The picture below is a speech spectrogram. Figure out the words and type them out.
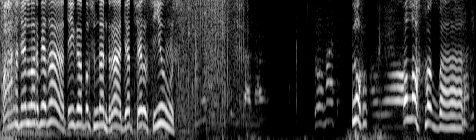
Panasnya luar biasa, 39 derajat Celcius. Loh, Allah Akbar.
